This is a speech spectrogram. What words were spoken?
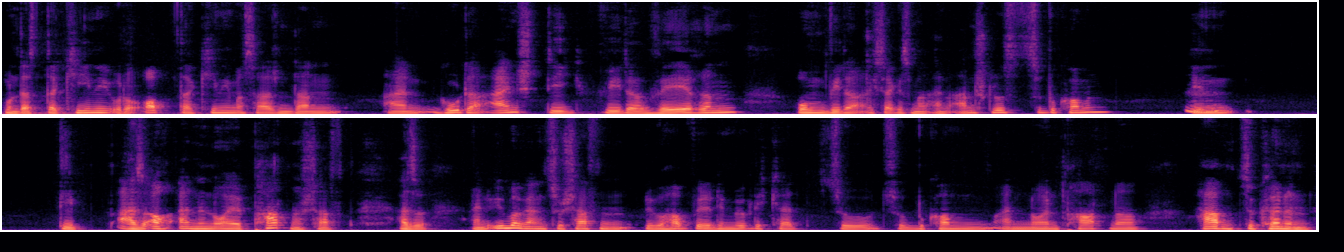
und dass Dakini oder ob Dakini-Massagen dann ein guter Einstieg wieder wären, um wieder, ich sage jetzt mal, einen Anschluss zu bekommen in die, also auch eine neue Partnerschaft. Also einen Übergang zu schaffen, überhaupt wieder die Möglichkeit zu, zu bekommen, einen neuen Partner haben zu können,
